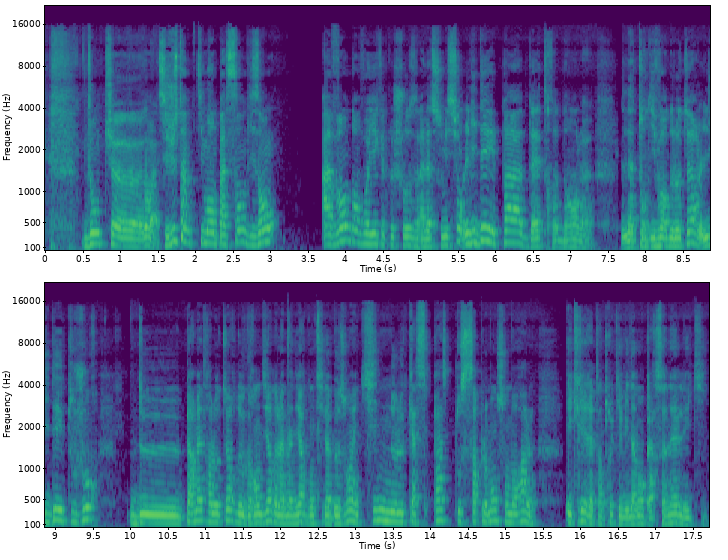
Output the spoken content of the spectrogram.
donc, euh, donc voilà, c'est juste un petit mot en passant en disant avant d'envoyer quelque chose à la soumission, l'idée est pas d'être dans le, la tour d'ivoire de l'auteur, l'idée est toujours de permettre à l'auteur de grandir de la manière dont il a besoin et qui ne le casse pas tout simplement son moral. Écrire est un truc éminemment personnel et qui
